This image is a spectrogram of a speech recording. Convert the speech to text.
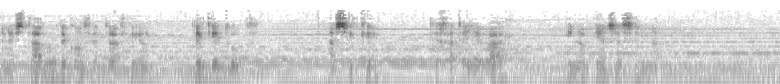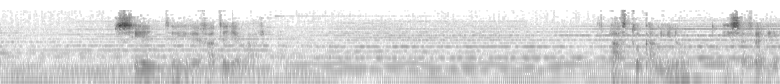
en estado de concentración, de quietud. Así que déjate llevar y no pienses en nada. Siente y déjate llevar. Haz tu camino y sé feliz.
